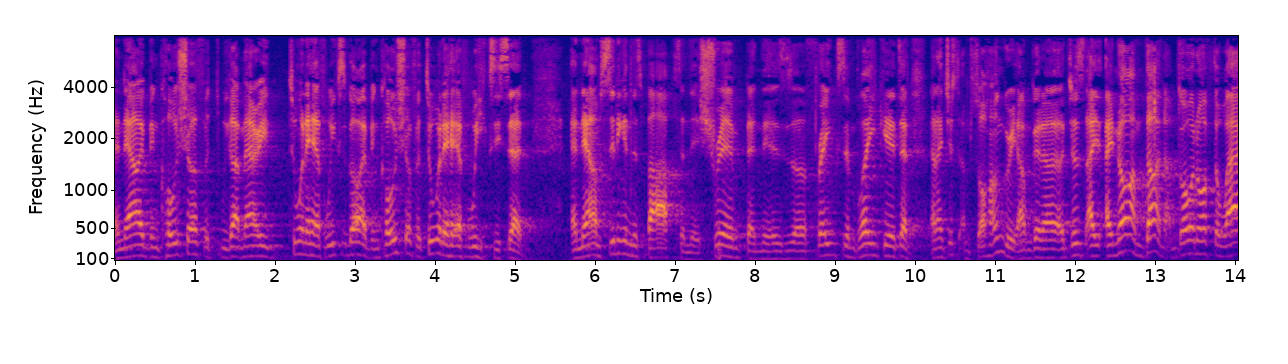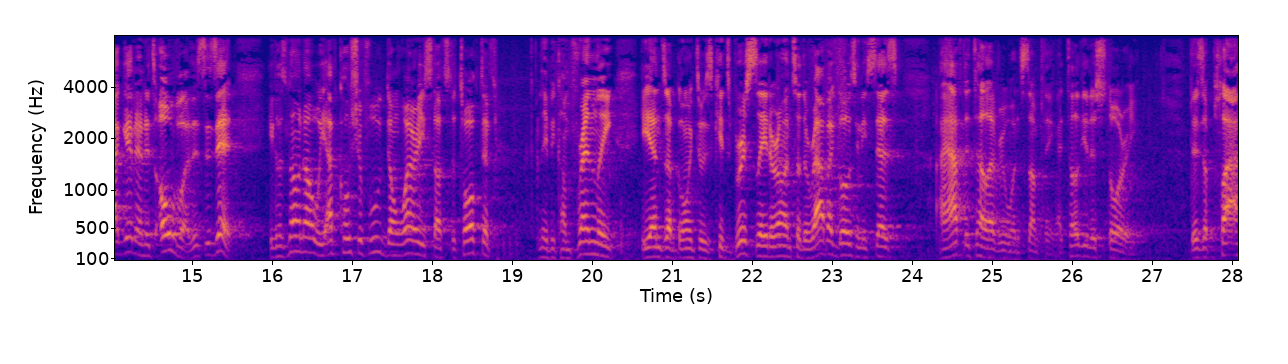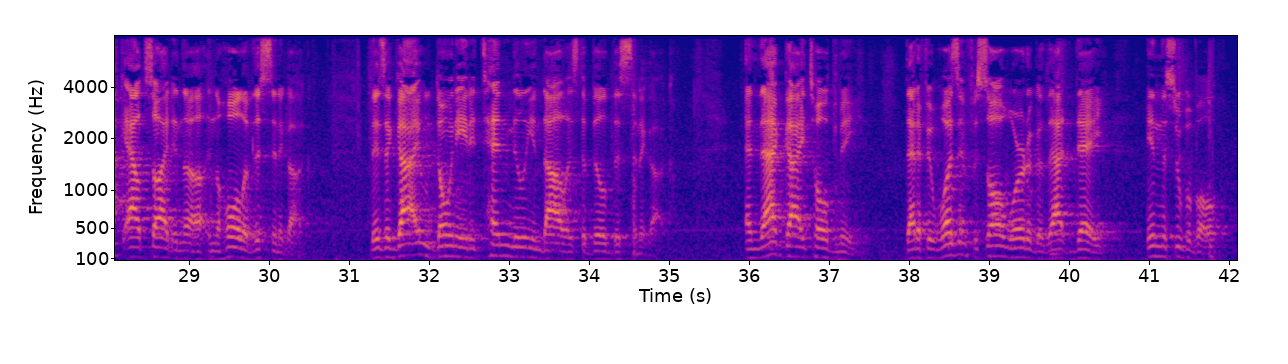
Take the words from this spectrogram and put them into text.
And now I've been kosher for, we got married two and a half weeks ago. I've been kosher for two and a half weeks, he said. And now I'm sitting in this box, and there's shrimp, and there's uh, franks and blankets, and, and I just, I'm so hungry. I'm gonna just, I, I know I'm done. I'm going off the wagon, and it's over. This is it. He goes, no, no, we have kosher food. Don't worry. He starts to talk to him. They become friendly. He ends up going to his kid's bris later on. So the rabbi goes and he says, I have to tell everyone something. I told you this story. There's a plaque outside in the, in the hall of this synagogue. There's a guy who donated $10 million to build this synagogue. And that guy told me that if it wasn't for Sol Werdiger that day in the Super Bowl,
